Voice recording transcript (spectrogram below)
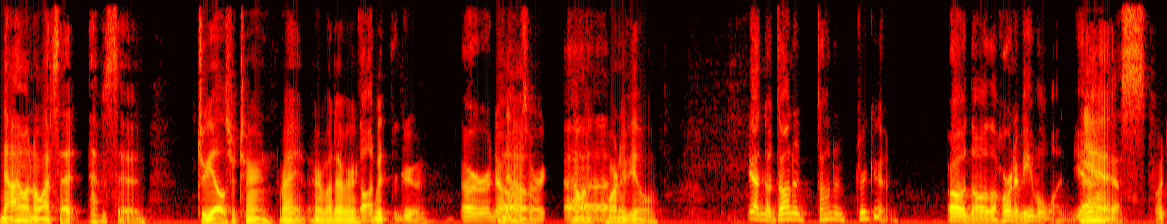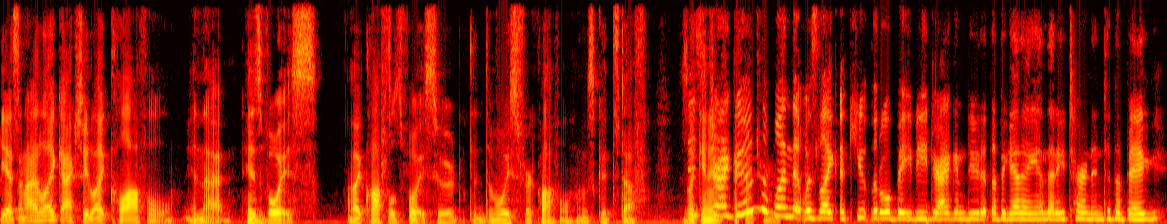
Now I want to watch that episode, Dree Elle's Return, right or whatever. Dawn with Dragoon, or no, no, I'm sorry. I want Uh, Horn of Evil. yeah, no, Dawn of, Dawn of Dragoon. Oh no, the Horn of Evil one. Yeah, yes, yeah. yes, and I like actually like Clawful in that his voice. I like Clawful's voice. Who did the voice for Clawful? That was good stuff. It's Is in Dragoon the one that was like a cute little baby dragon dude at the beginning and then he turned into the big?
